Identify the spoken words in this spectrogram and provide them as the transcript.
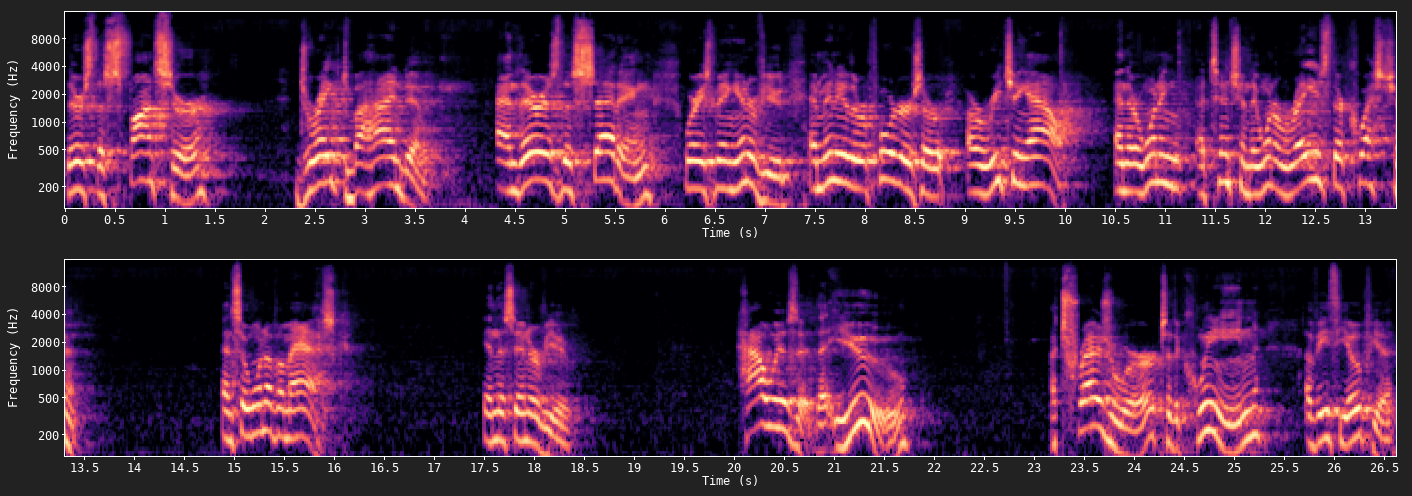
there's the sponsor draped behind him. And there is the setting where he's being interviewed. And many of the reporters are, are reaching out and they're wanting attention. They want to raise their question. And so one of them asked in this interview, How is it that you, a treasurer to the queen of Ethiopia,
